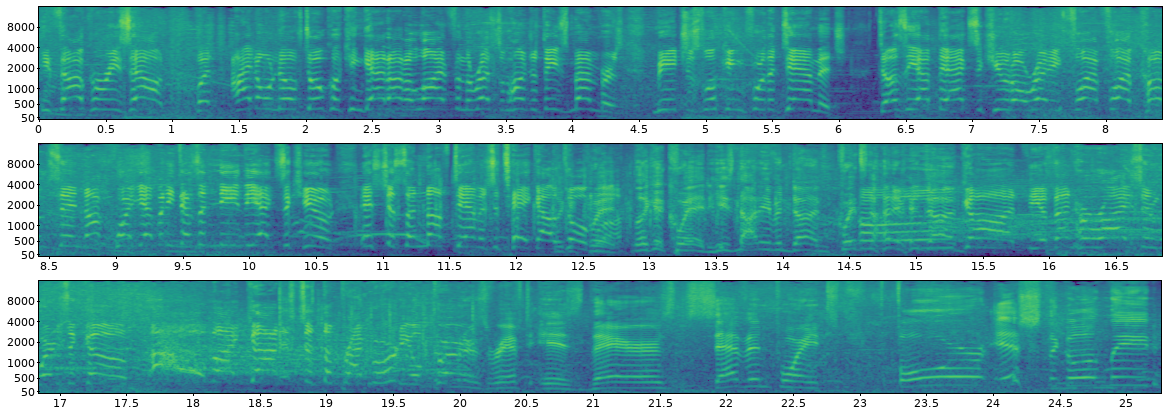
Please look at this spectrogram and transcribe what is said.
He Valkyries out, but I don't know if Dhokla can get out alive from the rest of 100 Thieves members. Meech is looking for the damage. Does he have to execute already? Flap Flap comes in, not quite yet, but he doesn't need the execute. It's just enough damage to take out Look at Quid. Look at Quid. He's not even done. Quid's not even oh, done. Oh. God, the event horizon, where does it go? Oh my God, it's just the primordial burn. Summoner's Rift is theirs. 7.4-ish, the gold lead.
